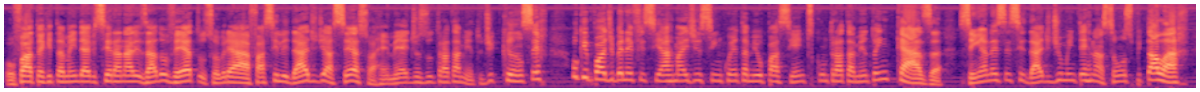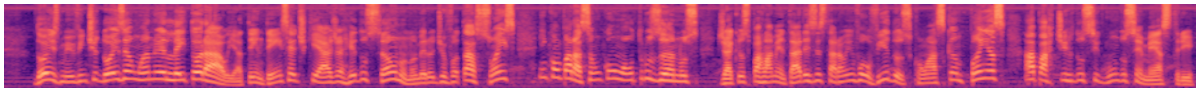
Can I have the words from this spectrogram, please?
O fato é que também deve ser analisado o veto sobre a facilidade de acesso a remédios do tratamento de câncer, o que pode beneficiar mais de 50 mil pacientes com tratamento em casa, sem a necessidade de uma internação hospitalar. 2022 é um ano eleitoral e a tendência é de que haja redução no número de votações em comparação com outros anos, já que os parlamentares estarão envolvidos com as campanhas a partir do segundo semestre.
